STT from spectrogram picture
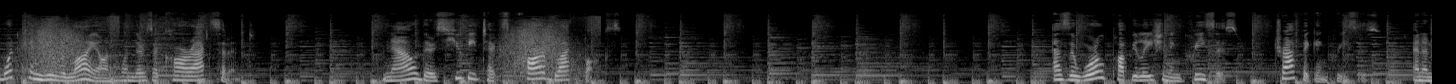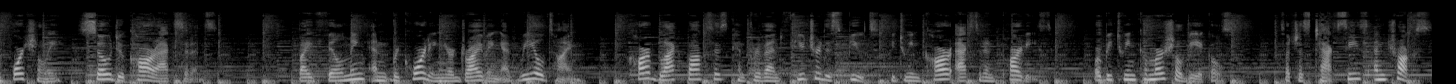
What can you rely on when there's a car accident? Now there's Huvitech's Car Black Box. As the world population increases, traffic increases, and unfortunately, so do car accidents. By filming and recording your driving at real time, car black boxes can prevent future disputes between car accident parties or between commercial vehicles, such as taxis and trucks,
